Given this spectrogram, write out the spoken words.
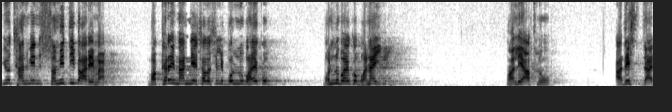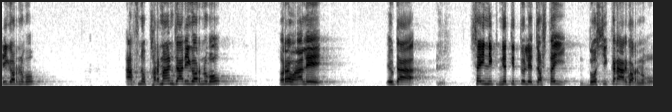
यो छानबिन समिति बारेमा भर्खरै मान्य सदस्यले बोल्नु भएको भन्नुभएको भनाइ उहाँले आफ्नो आदेश जारी गर्नुभयो आफ्नो फरमान जारी गर्नुभयो र उहाँले एउटा सैनिक नेतृत्वले जस्तै दोषी करार गर्नुभयो।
